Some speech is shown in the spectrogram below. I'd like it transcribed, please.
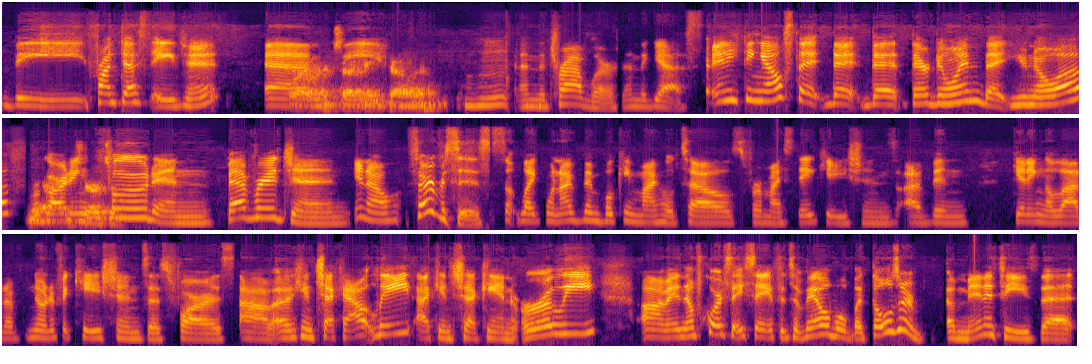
the front desk agent and right, the, mm-hmm, and the traveler and the guest. Anything else that that that they're doing that you know of yeah, regarding food and beverage and you know services? So, like when I've been booking my hotels for my staycations, I've been getting a lot of notifications as far as um, I can check out late, I can check in early, um, and of course they say if it's available. But those are amenities that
